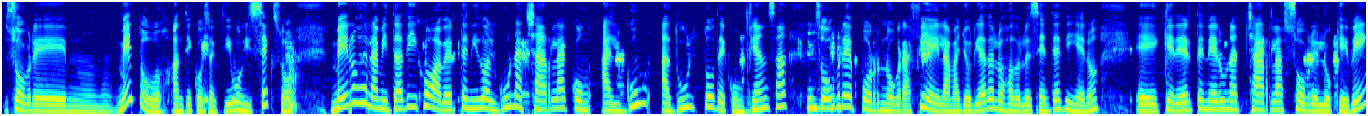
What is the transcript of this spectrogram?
sobre mm, métodos anticonceptivos y sexo, menos de la mitad dijo haber tenido alguna charla con algún adulto de confianza sobre pornografía. Y la mayoría de los adolescentes dijeron eh, querer tener una charla sobre lo que ven,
